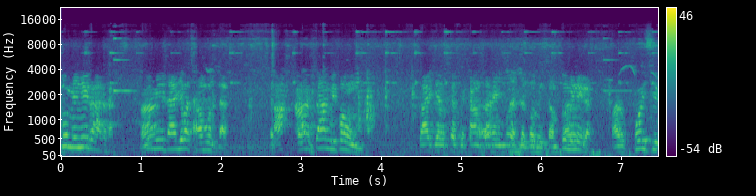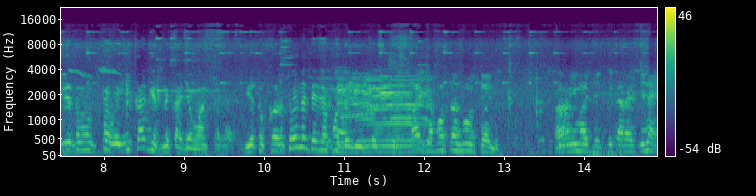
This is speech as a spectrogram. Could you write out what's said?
तुम्ही निघा. तुम्ही अजिबात ना आमचं आम्ही पाहून. काय त्याला कसं काम करायचं कसं करून काम तुम्ही निघा. अरे पैसे देतो मग सगळं विकत घेतलं काय त्या माणसाला? येतो करतोय ना त्याच्या पद्धतीने कष्ट. पाहिजे पुरतच बोलतोय मी. तुम्ही मजेची करायची नाही.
